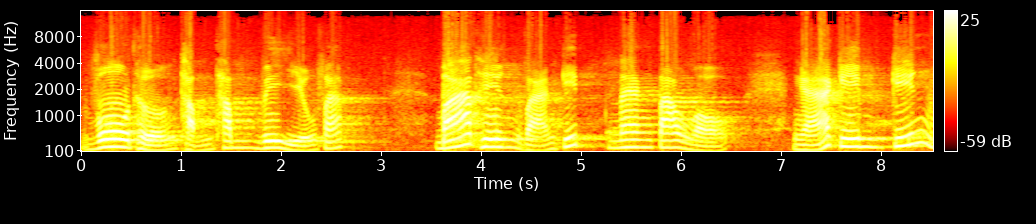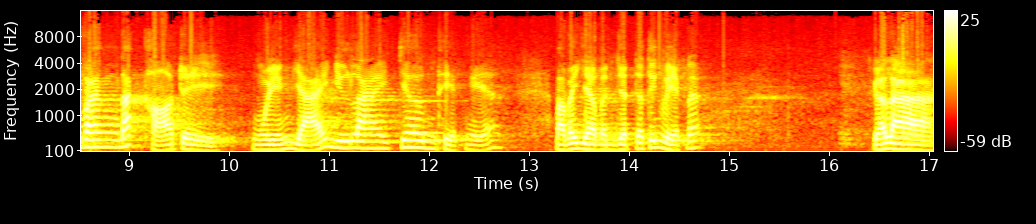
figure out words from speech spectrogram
Vô thượng thậm thâm vi diệu pháp. Bá thiên vạn kiếp nan tao ngộ. Ngã kim kiến văn đắc thọ trì. Nguyện giải như lai chơn thiệt nghĩa. Mà bây giờ mình dịch cho tiếng việt đó. Gọi là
